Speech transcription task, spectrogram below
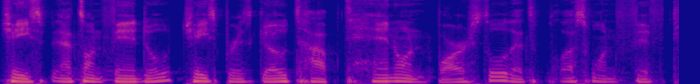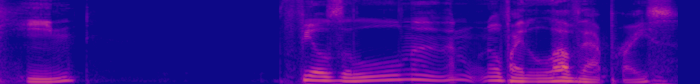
Chase, that's on FanDuel. Chase Briscoe, top 10 on Barstool. That's plus 115. Feels a little, I don't know if I love that price.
